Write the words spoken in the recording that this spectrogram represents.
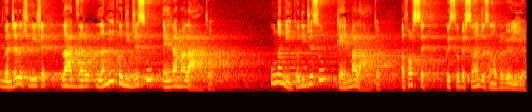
il Vangelo ci dice Lazzaro, l'amico di Gesù, era malato un amico di Gesù che è malato, ma forse questo personaggio sono proprio io,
